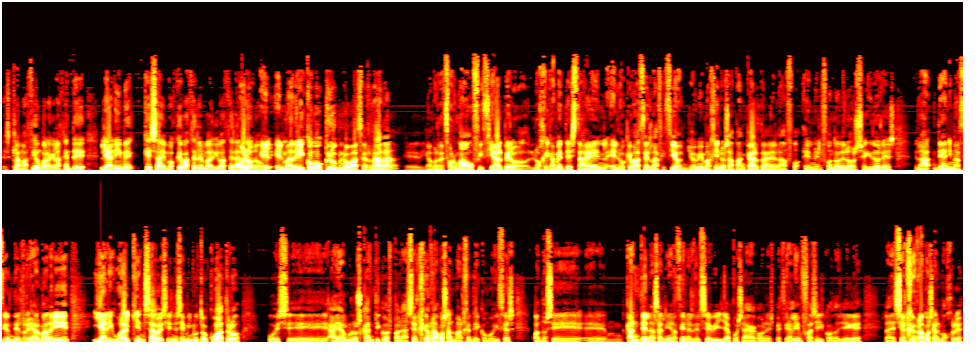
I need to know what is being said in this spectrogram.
exclamación para que la gente le anime. ¿Qué sabemos? ¿Qué va a hacer el Madrid? ¿Va a hacer algo Bueno, o no? el, el Madrid como club no va a hacer nada, eh, digamos de forma oficial, pero lógicamente está en, en lo que va a hacer la afición. Yo me imagino esa pancarta en, en el fondo de los seguidores de, la- de animación del Real Madrid y al igual, quién sabe si en ese minuto cuatro pues eh, hay algunos cánticos para Sergio Ramos, al margen de, como dices, cuando se eh, canten las alineaciones del Sevilla, pues se haga con especial énfasis cuando llegue la de Sergio Ramos y a lo mejor eh,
